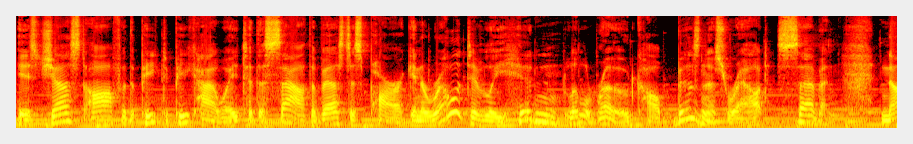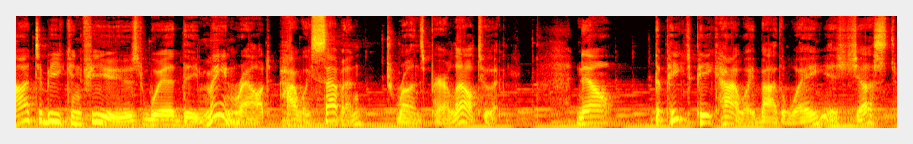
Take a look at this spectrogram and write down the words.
It's just off of the Peak to Peak Highway to the south of Estes Park in a relatively hidden little road called Business Route 7, not to be confused with the main route, Highway 7, which runs parallel to it. Now, the Peak to Peak Highway, by the way, is just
